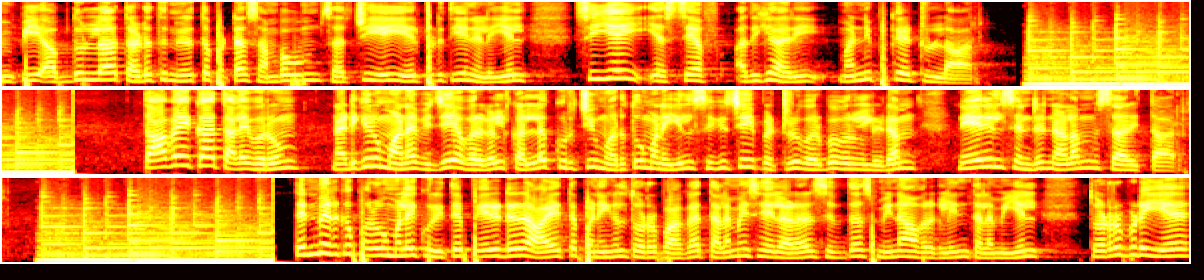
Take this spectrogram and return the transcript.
எம்பி அப்துல்லா தடுத்து நிறுத்தப்பட்ட சம்பவம் சர்ச்சையை ஏற்படுத்திய நிலையில் சிஐஎஸ்எஃப் அதிகாரி மன்னிப்பு கேட்டுள்ளார். தாவேகா தலைவரும் நடிகருமான விஜய் அவர்கள் கள்ளக்குறிச்சி மருத்துவமனையில் சிகிச்சை பெற்று வருபவர்களிடம் நேரில் சென்று நலம் விசாரித்தார். தென்மேற்கு பருவமழை குறித்த பேரிடர் ஆயத்த பணிகள் தொடர்பாக தலைமை செயலாளர் சிவ்தாஸ் மீனா அவர்களின் தலைமையில் தொடர்புடைய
